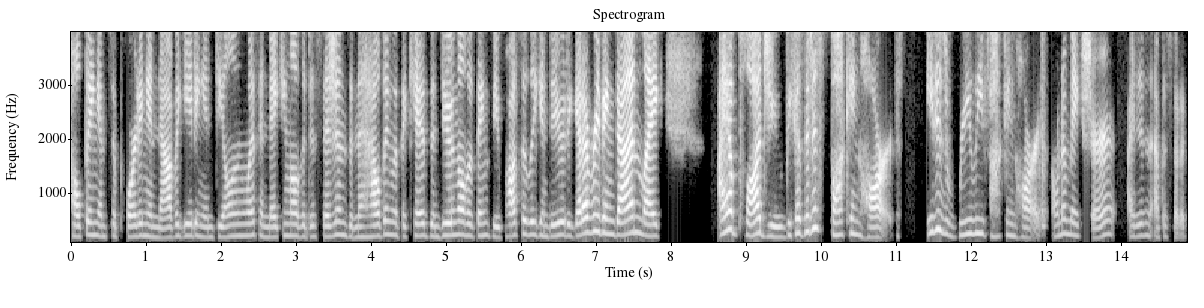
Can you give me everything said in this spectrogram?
helping and supporting and navigating and dealing with and making all the decisions and helping with the kids and doing all the things you possibly can do to get everything done, like, I applaud you because it is fucking hard it is really fucking hard. I want to make sure I did an episode of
